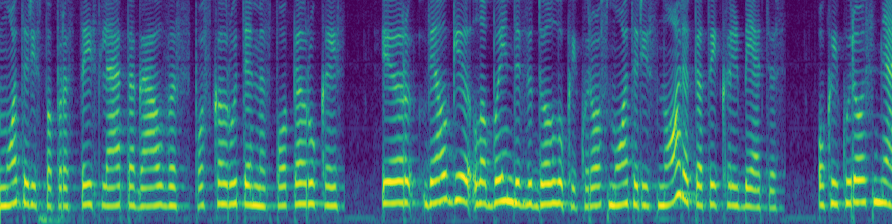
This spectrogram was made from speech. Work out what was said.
moterys paprastai slepia galvas po skarutėmis, po perukais. Ir vėlgi labai individualu, kai kurios moterys nori apie tai kalbėtis, o kai kurios ne.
